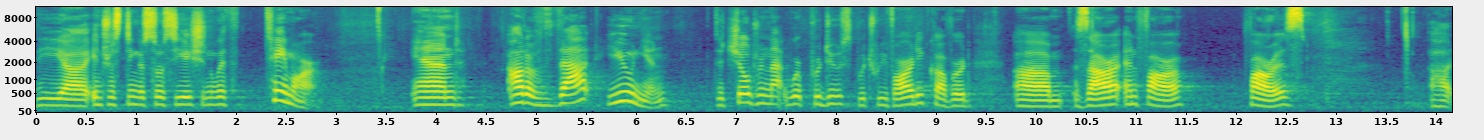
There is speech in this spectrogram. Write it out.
the uh, interesting association with Tamar. And out of that union, the children that were produced, which we've already covered, um, Zara and Farah, Pharez, uh,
